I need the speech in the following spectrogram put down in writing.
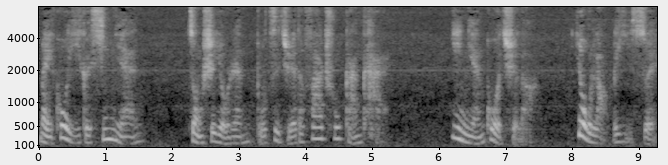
每过一个新年，总是有人不自觉地发出感慨：一年过去了， 又老了一岁。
